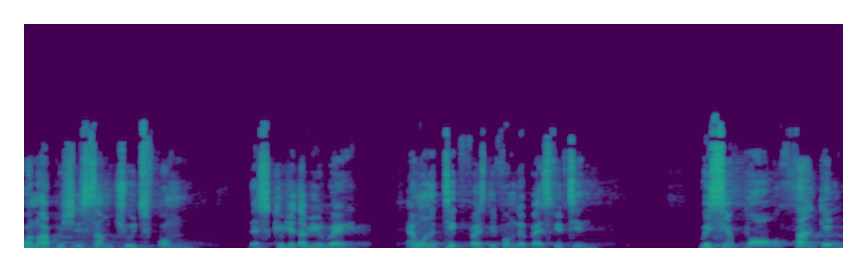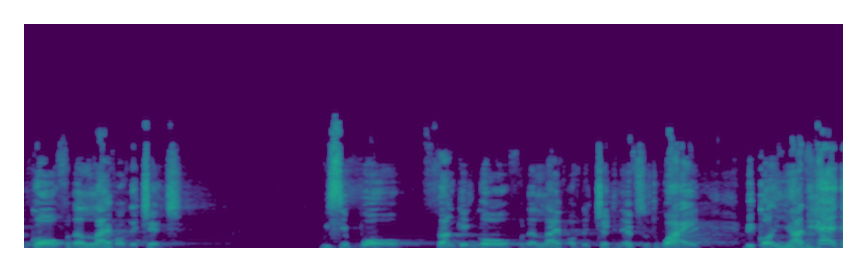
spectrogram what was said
We want to appreciate some truths from the scripture that we read. I want to take firstly from the verse 15. We see Paul thanking God for the life of the church. We see Paul thanking God for the life of the church in Ephesus. Why? Because he had heard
